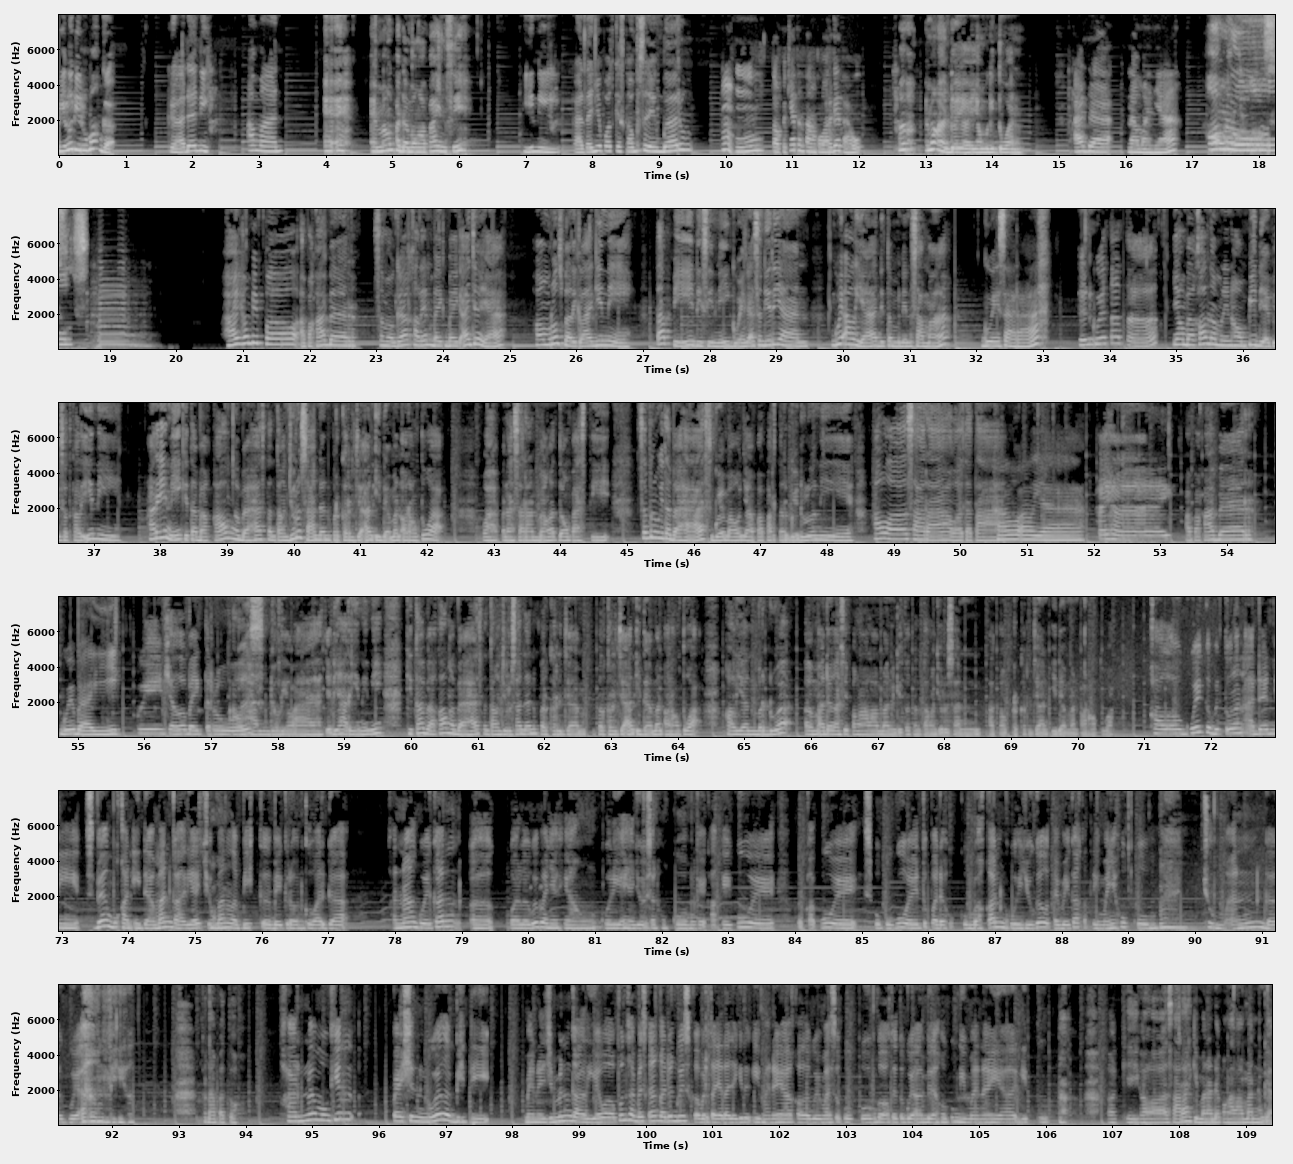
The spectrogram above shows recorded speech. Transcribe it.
Mami lu di rumah nggak? Gak ada nih. Aman. Eh eh, emang pada mau ngapain sih? Ini, katanya podcast kampus ada yang baru. Hmm, topiknya tentang keluarga tahu. Hah, emang ada ya yang begituan? Ada, namanya Home Rules. Hai home people, apa kabar? Semoga kalian baik-baik aja ya. Home Rules balik lagi nih. Tapi di sini gue nggak sendirian. Gue Alia ditemenin sama Gue Sarah. Dan gue Tata. yang bakal nemenin Hompi di episode kali ini. Hari ini kita bakal ngebahas tentang jurusan dan pekerjaan idaman orang tua. Wah, penasaran banget dong pasti. Sebelum kita bahas, gue mau nyapa partner gue dulu nih. Halo Sarah, halo Tata. Halo Alia. Hai hai. Apa kabar? Gue baik. Gue insya Allah baik terus. Alhamdulillah. Jadi hari ini nih kita bakal ngebahas tentang jurusan dan pekerjaan pekerjaan idaman orang tua. Kalian berdua em, ada nggak sih pengalaman gitu tentang jurusan atau pekerjaan idaman orang tua? Kalau gue kebetulan ada nih, sebenarnya bukan idaman kali ya, cuman lebih ke background keluarga. Karena gue kan eh, keluarga gue banyak yang kuliahnya jurusan hukum kayak kakek gue, bokap gue, sepupu gue itu pada hukum. Bahkan gue juga UTBK keterimanya hukum. Cuman gak gue ambil. Kenapa tuh? karena mungkin passion gue lebih di manajemen kali ya walaupun sampai sekarang kadang gue suka bertanya-tanya gitu gimana ya kalau gue masuk hukum kalau waktu itu gue ambil yang hukum gimana ya gitu Oke, kalau Sarah gimana ada pengalaman nggak?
